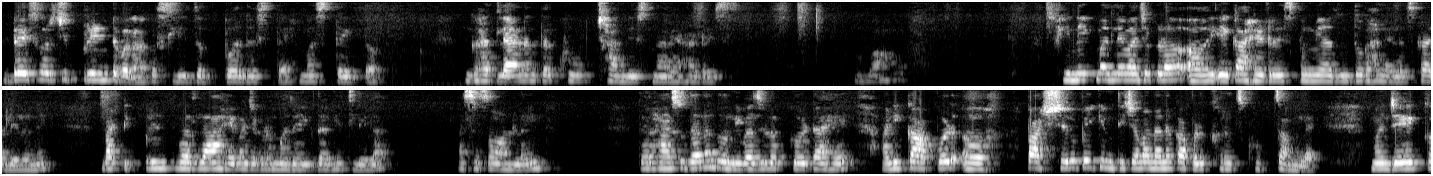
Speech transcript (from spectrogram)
ड्रेसवरची प्रिंट बघा कसली जबरदस्त आहे मस्त एकदम. घातल्यानंतर खूप छान दिसणार आहे हा ड्रेस वाव फिनेकमधले माझ्याकडं एक आहे ड्रेस पण मी अजून तो घालायलाच काढलेला नाही. बाटिक प्रिंटमधला आहे माझ्याकडं मध्ये एकदा घेतलेला. असंच ऑनलाईन तर हा सुद्धा ना दोन्ही बाजूला कट आहे. आणि कापड पाचशे रुपये किमतीच्या मानानं कापड खरंच खूप चांगलं आहे. म्हणजे एक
